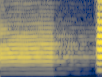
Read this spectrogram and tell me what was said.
Ah.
